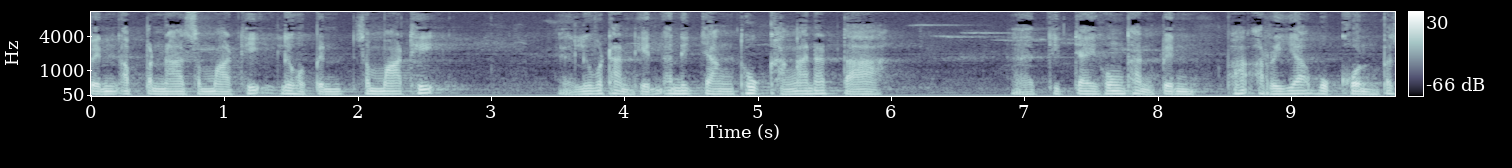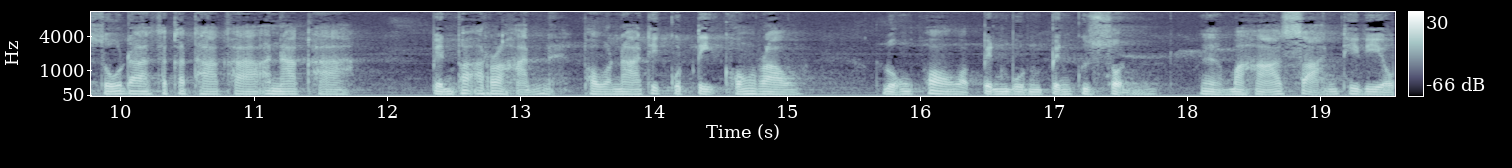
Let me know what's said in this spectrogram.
เป็นอัปปนาสมาธิหรือว่าเป็นสมาธิ หรือว่าท่านเห็นอนิจจังทุกขังอนัตตา จิตใจของท่านเป็น พระอริยบุคคล พระโสดาสกทาคาอนาคา เป็นพระอรหันต์ภาวนาที่กุฏิของเรา หลวงพ่อว่าเป็นบุญเป็นกุศลมหาศาลทีเดียว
